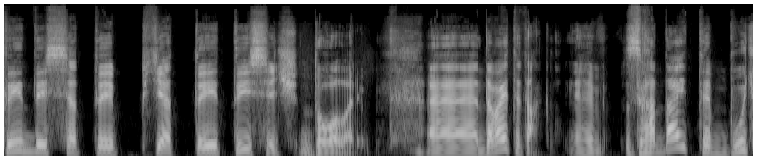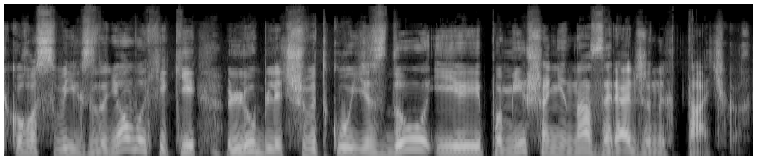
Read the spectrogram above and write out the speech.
65 тисяч доларів. Е, давайте так. е, Згадайте будь-кого своїх знайомих, які люблять швидку їзду і помішані на заряджених тачках.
